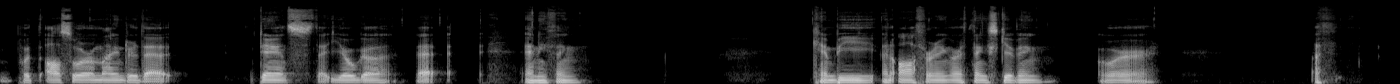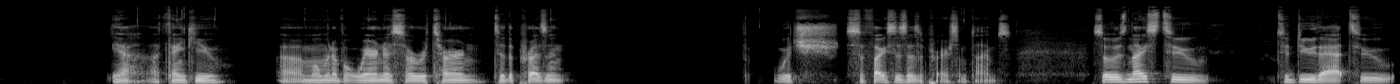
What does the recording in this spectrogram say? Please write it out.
But also a reminder that dance, that yoga, that anything can be an offering or a thanksgiving or a, th- yeah, a thank you a moment of awareness or return to the present, which suffices as a prayer sometimes. So it was nice to to do that to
